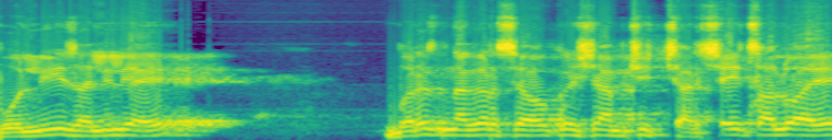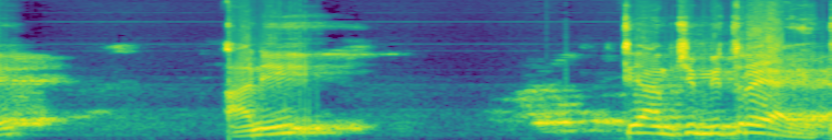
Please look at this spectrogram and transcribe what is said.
बोलणी झालेली आहे. बरेच नगरसेवकांशी आमची चर्चाही चालू आहे. आणि ते आमचे मित्रही आहेत.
